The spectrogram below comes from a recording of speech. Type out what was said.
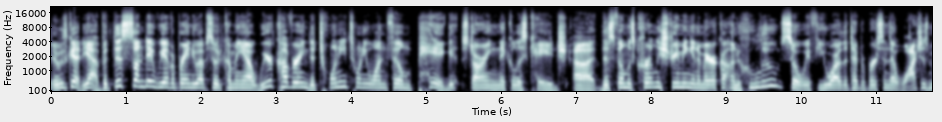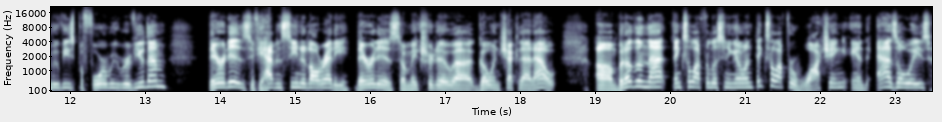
It was good, yeah. But this Sunday, we have a brand new episode coming out. We're covering the 2021 film Pig, starring Nicolas Cage. Uh, this film is currently streaming in America on Hulu. So if you are the type of person that watches movies before we review them, there it is. If you haven't seen it already, there it is. So make sure to uh, go and check that out. Um, but other than that, thanks a lot for listening, everyone. Thanks a lot for watching. And as always,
